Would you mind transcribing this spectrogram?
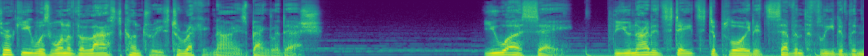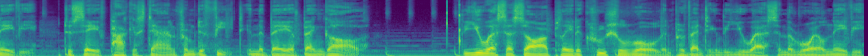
Turkey was one of the last countries to recognize Bangladesh. USA. The United States deployed its 7th Fleet of the Navy to save Pakistan from defeat in the Bay of Bengal. The USSR played a crucial role in preventing the US and the Royal Navy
